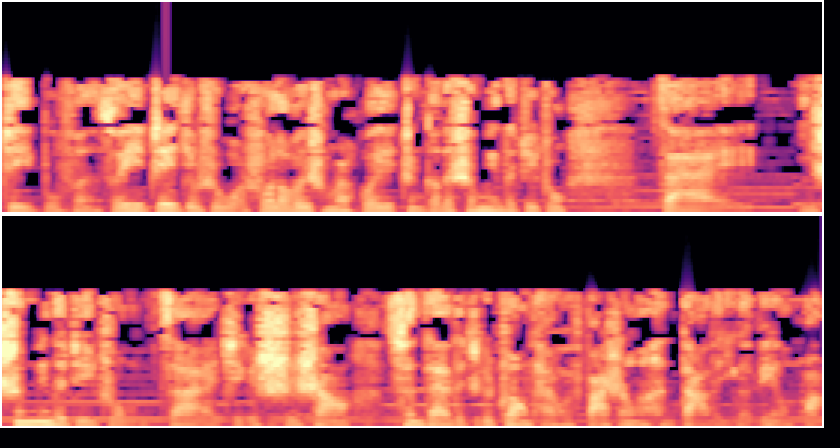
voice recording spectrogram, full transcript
这一部分。所以这就是我说了，为什么会整个的生命的这种，在以生命的这种在这个世上存在的这个状态会发生了很大的一个变化，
